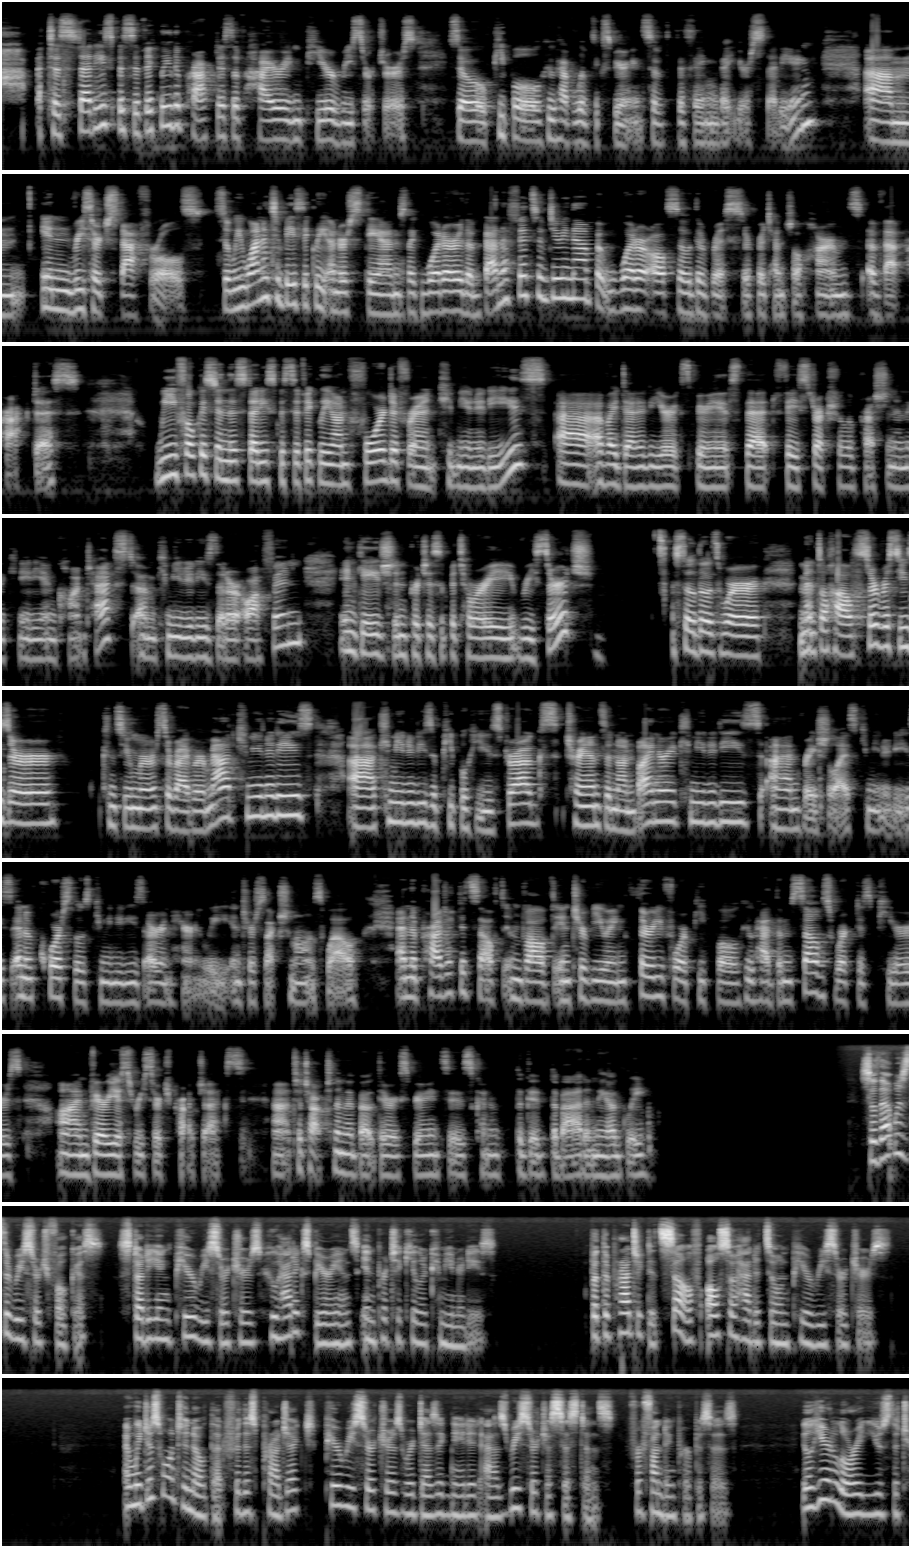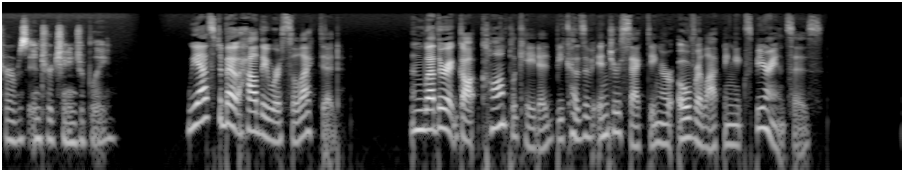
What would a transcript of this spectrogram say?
to study specifically the practice of hiring peer researchers. So, people who have lived experience of the thing that you're studying um, in research staff roles. So, we wanted to basically understand like what are the benefits of doing that, but what are also the risks or potential harms of that practice. We focused in this study specifically on four different communities uh, of identity or experience that face structural oppression in the Canadian context, um, communities that are often engaged in participatory research. So, those were mental health service user, consumer survivor mad communities, uh, communities of people who use drugs, trans and non binary communities, and racialized communities. And of course, those communities are inherently intersectional as well. And the project itself involved interviewing 34 people who had themselves worked as peers on various research projects uh, to talk to them about their experiences, kind of the good, the bad, and the ugly. So that was the research focus, studying peer researchers who had experience in particular communities. But the project itself also had its own peer researchers. And we just want to note that for this project, peer researchers were designated as research assistants for funding purposes. You'll hear Lori use the terms interchangeably. We asked about how they were selected and whether it got complicated because of intersecting or overlapping experiences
